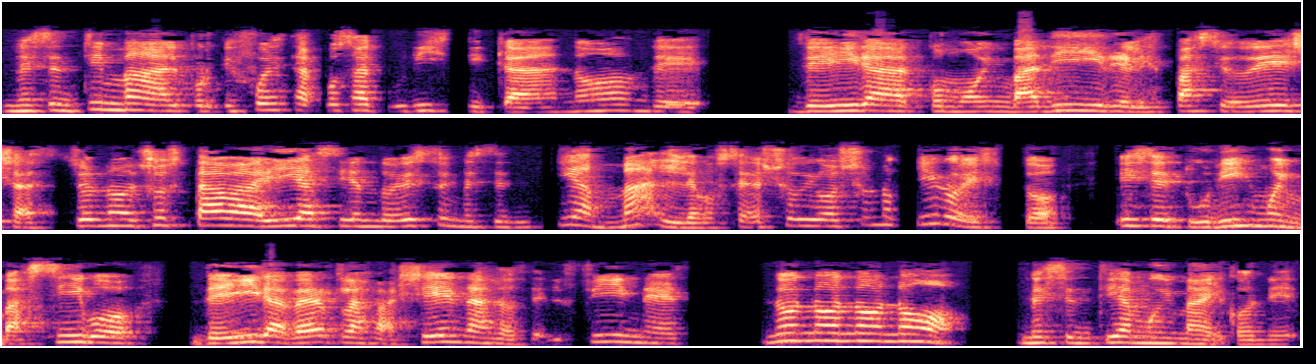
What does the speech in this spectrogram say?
me sentí mal porque fue esta cosa turística, ¿no? De, de ir a como invadir el espacio de ellas. Yo no, yo estaba ahí haciendo eso y me sentía mal, o sea, yo digo, yo no quiero esto, ese turismo invasivo de ir a ver las ballenas, los delfines. No, no, no, no me sentía muy mal con él.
